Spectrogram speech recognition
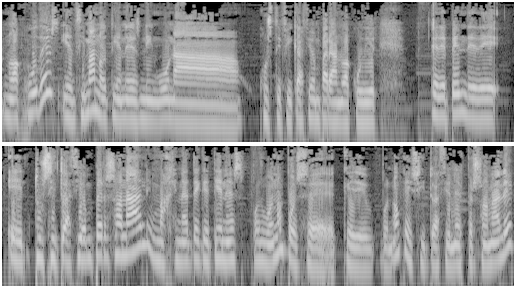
no acudes y encima no tienes ninguna justificación para no acudir. Que depende de eh, tu situación personal, imagínate que tienes, pues bueno, pues eh, que bueno, que hay situaciones personales,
